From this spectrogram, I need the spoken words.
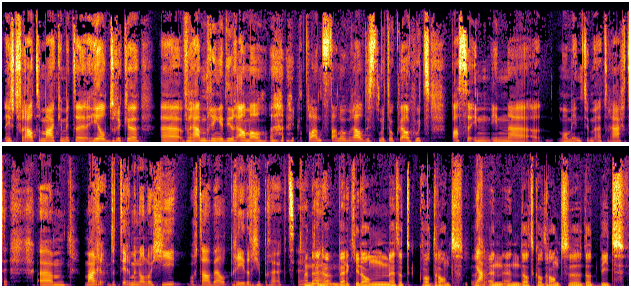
heeft vooral te maken met de heel drukke uh, veranderingen die er allemaal gepland staan overal. Dus het moet ook wel goed passen in, in het momentum, uiteraard. Hè. maar de terminologie wordt al wel breder gebruikt. Hè. En, en werk je dan met het kwadrant? Ja. En, en dat kwadrant dat biedt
